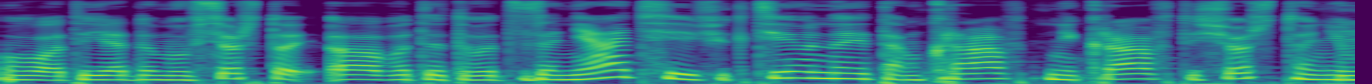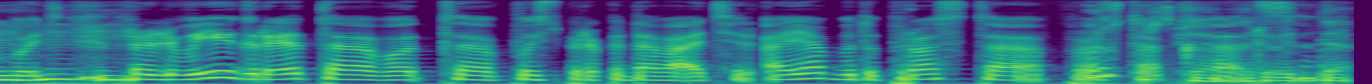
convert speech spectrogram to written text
Вот, и я думаю, все, что а, вот это вот занятия эффективные, там крафт, не крафт, еще что-нибудь, mm-hmm, mm-hmm. ролевые игры это вот э, пусть преподаватель, а я буду просто просто, просто разговаривать, да.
